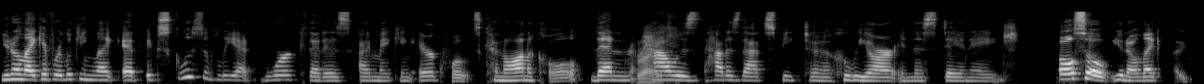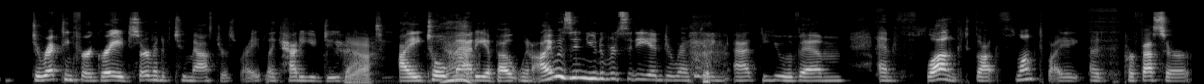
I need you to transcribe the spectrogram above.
You know like if we're looking like at exclusively at work that is i'm making air quotes canonical then Right. how is how does that speak to who we are in this day and age also you know like directing for a grade servant of two masters right like how do you do Yeah. that i told Yeah. mady about when i was in university and directing at the u of m and flunked got flunked by a professor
